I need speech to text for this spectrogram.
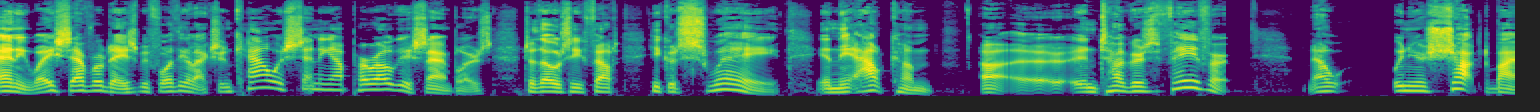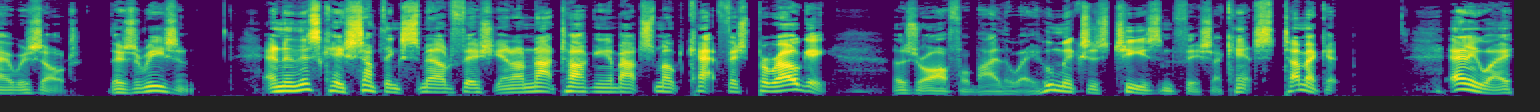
Anyway, several days before the election, Cal was sending out pierogi samplers to those he felt he could sway in the outcome uh, in Tugger's favor. Now, when you're shocked by a result, there's a reason. And in this case, something smelled fishy, and I'm not talking about smoked catfish pierogi. Those are awful, by the way. Who mixes cheese and fish? I can't stomach it. Anyway,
